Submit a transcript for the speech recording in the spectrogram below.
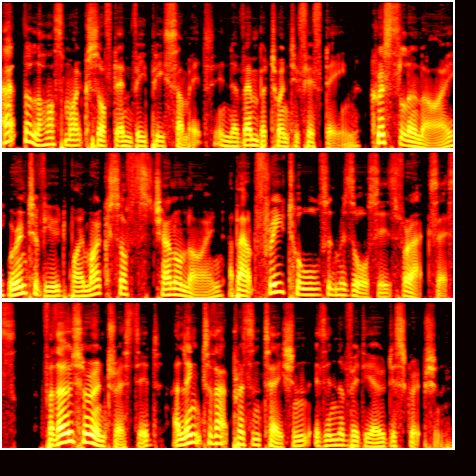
At the last Microsoft MVP Summit in November 2015, Crystal and I were interviewed by Microsoft's Channel 9 about free tools and resources for Access. For those who are interested, a link to that presentation is in the video description.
